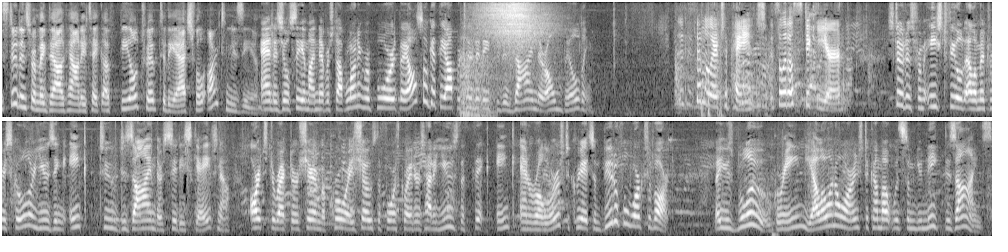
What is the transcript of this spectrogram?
Students from McDowell County take a field trip to the Asheville Art Museum. And as you'll see in my Never Stop Learning report, they also get the opportunity to design their own building. It's similar to paint. It's a little stickier. Students from Eastfield Elementary School are using ink to design their cityscapes. Now, Arts Director Sharon McCrory shows the fourth graders how to use the thick ink and rollers to create some beautiful works of art. They use blue, green, yellow, and orange to come up with some unique designs.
